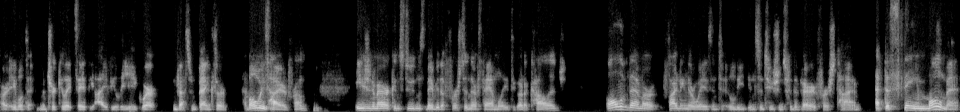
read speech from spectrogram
are able to matriculate, say, at the Ivy League, where investment banks are have always hired from. Asian American students, maybe the first in their family to go to college all of them are finding their ways into elite institutions for the very first time at the same moment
